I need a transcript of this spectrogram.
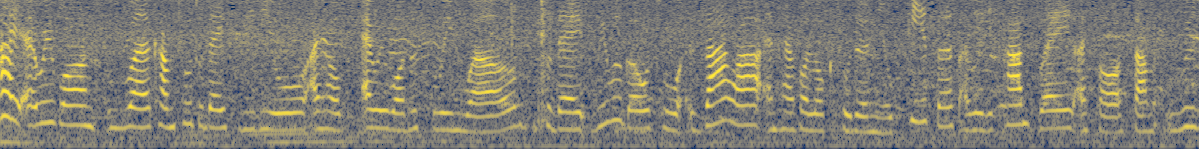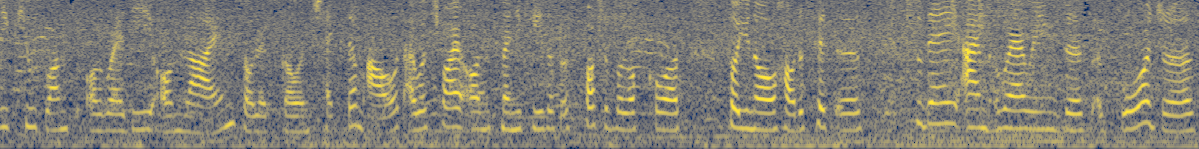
Hi everyone, welcome to today's video. I hope everyone is doing well. Today we will go to Zara and have a look to the new pieces. I really can't wait. I saw some really cute ones already online, so let's go and check them out. I will try on as many pieces as possible, of course, so you know how the fit is. Today I'm wearing this gorgeous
